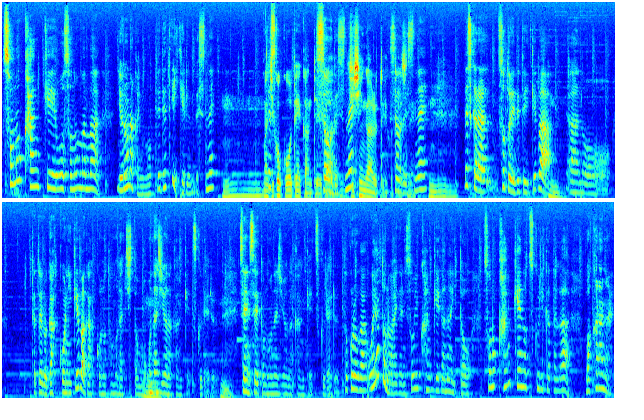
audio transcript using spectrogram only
その関係をそのまま世の中に持って出ていけるんですね。うん。まあ、自己肯定感というかですね。自信があるということですね。そうですね。うん。ですから外へ出ていけば、うん。あの例えば学校に行けば学校の友達とも同じような関係作れる、うん。先生とも同じような関係作れる。ところが親との間にそういう関係がないとその関係の作り方がわからない。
